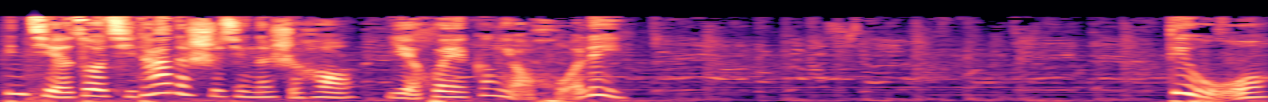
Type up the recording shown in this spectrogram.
并且做其他的事情的时候也会更有活力。第五。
